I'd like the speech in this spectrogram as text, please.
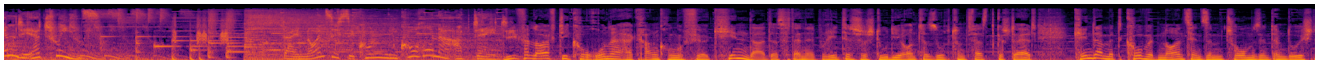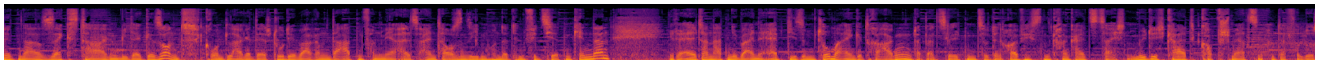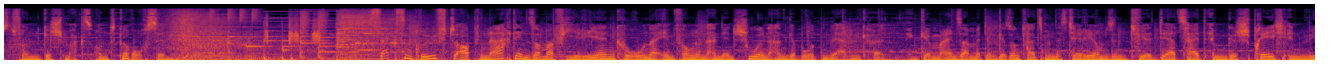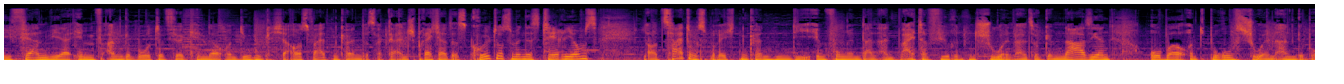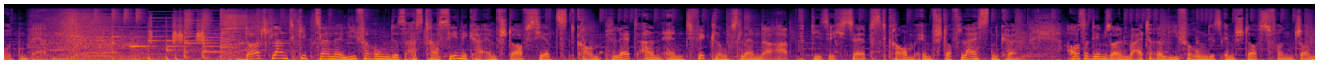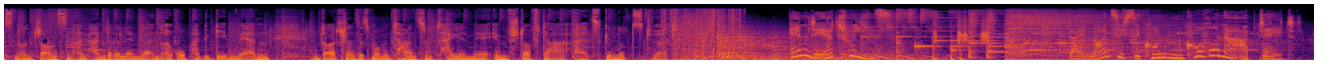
MDR Twins. Dein 90 Sekunden Corona-Update. Wie verläuft die Corona-Erkrankung für Kinder? Das hat eine britische Studie untersucht und festgestellt, Kinder mit Covid-19-Symptomen sind im Durchschnitt nach sechs Tagen wieder gesund. Grundlage der Studie waren Daten von mehr als 1700 infizierten Kindern. Ihre Eltern hatten über eine App die Symptome eingetragen. Dabei zählten zu den häufigsten Krankheitszeichen Müdigkeit, Kopfschmerzen und der Verlust von Geschmacks- und Geruchssinn. Sachsen prüft, ob nach den Sommerferien Corona-Impfungen an den Schulen angeboten werden können. Gemeinsam mit dem Gesundheitsministerium sind wir derzeit im Gespräch, inwiefern wir Impfangebote für Kinder und Jugendliche ausweiten können. Das sagte ein Sprecher des Kultusministeriums. Laut Zeitungsberichten könnten die Impfungen dann an weiterführenden Schulen, also Gymnasien, Ober- und Berufsschulen angeboten werden. Deutschland gibt seine Lieferung des AstraZeneca-Impfstoffs jetzt komplett an Entwicklungsländer ab, die sich selbst kaum Impfstoff leisten können. Außerdem sollen weitere Lieferungen des Impfstoffs von Johnson Johnson an andere Länder in Europa gegeben werden. In Deutschland ist momentan zum Teil mehr Impfstoff da, als genutzt wird. MDR Tweet. Dein 90 Sekunden Corona-Update.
